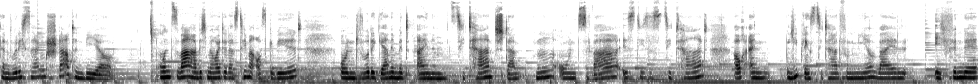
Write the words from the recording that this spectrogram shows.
dann würde ich sagen, starten wir. Und zwar habe ich mir heute das Thema ausgewählt und würde gerne mit einem Zitat starten betrachten. Und zwar ist dieses Zitat auch ein Lieblingszitat von mir, weil ich finde,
